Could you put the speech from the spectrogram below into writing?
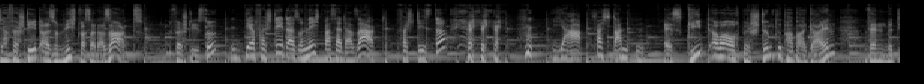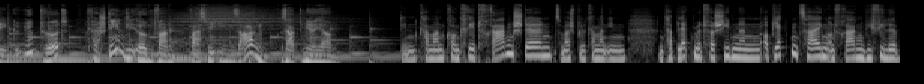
Der versteht also nicht, was er da sagt. Verstehst du? Der versteht also nicht, was er da sagt. Verstehst du? ja, verstanden. Es gibt aber auch bestimmte Papageien, wenn mit denen geübt wird, verstehen die irgendwann, was wir ihnen sagen, sagt Mirjam. Den kann man konkret Fragen stellen. Zum Beispiel kann man ihnen ein Tablett mit verschiedenen Objekten zeigen und fragen, wie viele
